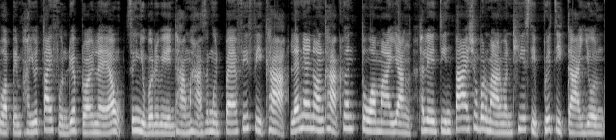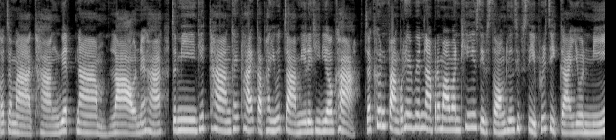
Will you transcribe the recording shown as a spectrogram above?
ตัวเป็นพายุใต้ฝุ่นเรียบร้อยแล้ว ซึ่งอยู่บริเวณทางมหาสมุทรแปซิฟิกค่ะ และแน่นอนค่ะเคลื่อนตัวมายังทะเลจีนใต้ช่วงประมาณวันที่ 10 พฤศจิกายนก็จะมาทางเวียดนามลาวนะคะ จะมีทิศทางคล้ายๆ กับพายุจามีเลยทีเดียวค่ะ จะขึ้นฝั่งประเทศเวียดนามประมาณวันที่ 12-14 พฤศจิกายนนี้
